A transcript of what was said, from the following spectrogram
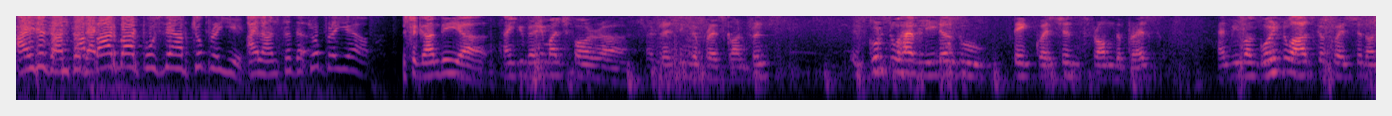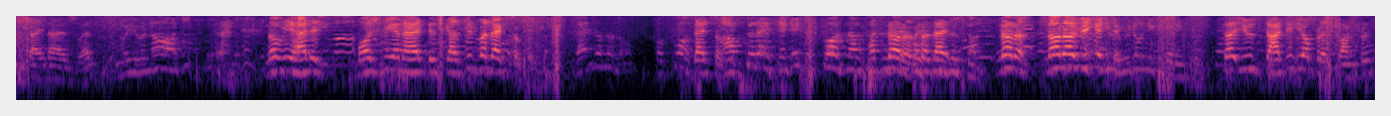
I'll just answer आप that. बार बार पूछते हैं आप चुप रहिए I'll answer the. चुप रहिए आप Mr. Gandhi, uh, thank you very much for uh, addressing the press conference. It's good to have leaders who take questions from the press. And we were going to ask a question on China as well. No, you will not. No, we had it. Moshmi and I had discussed it, but that's okay. Sir. No, no, no. Of course. That's okay. After I said it, of course, now suddenly No, the no, so questions that, will come. no, no, no, no, we We can. don't need to get into it. Sir, you started your press conference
